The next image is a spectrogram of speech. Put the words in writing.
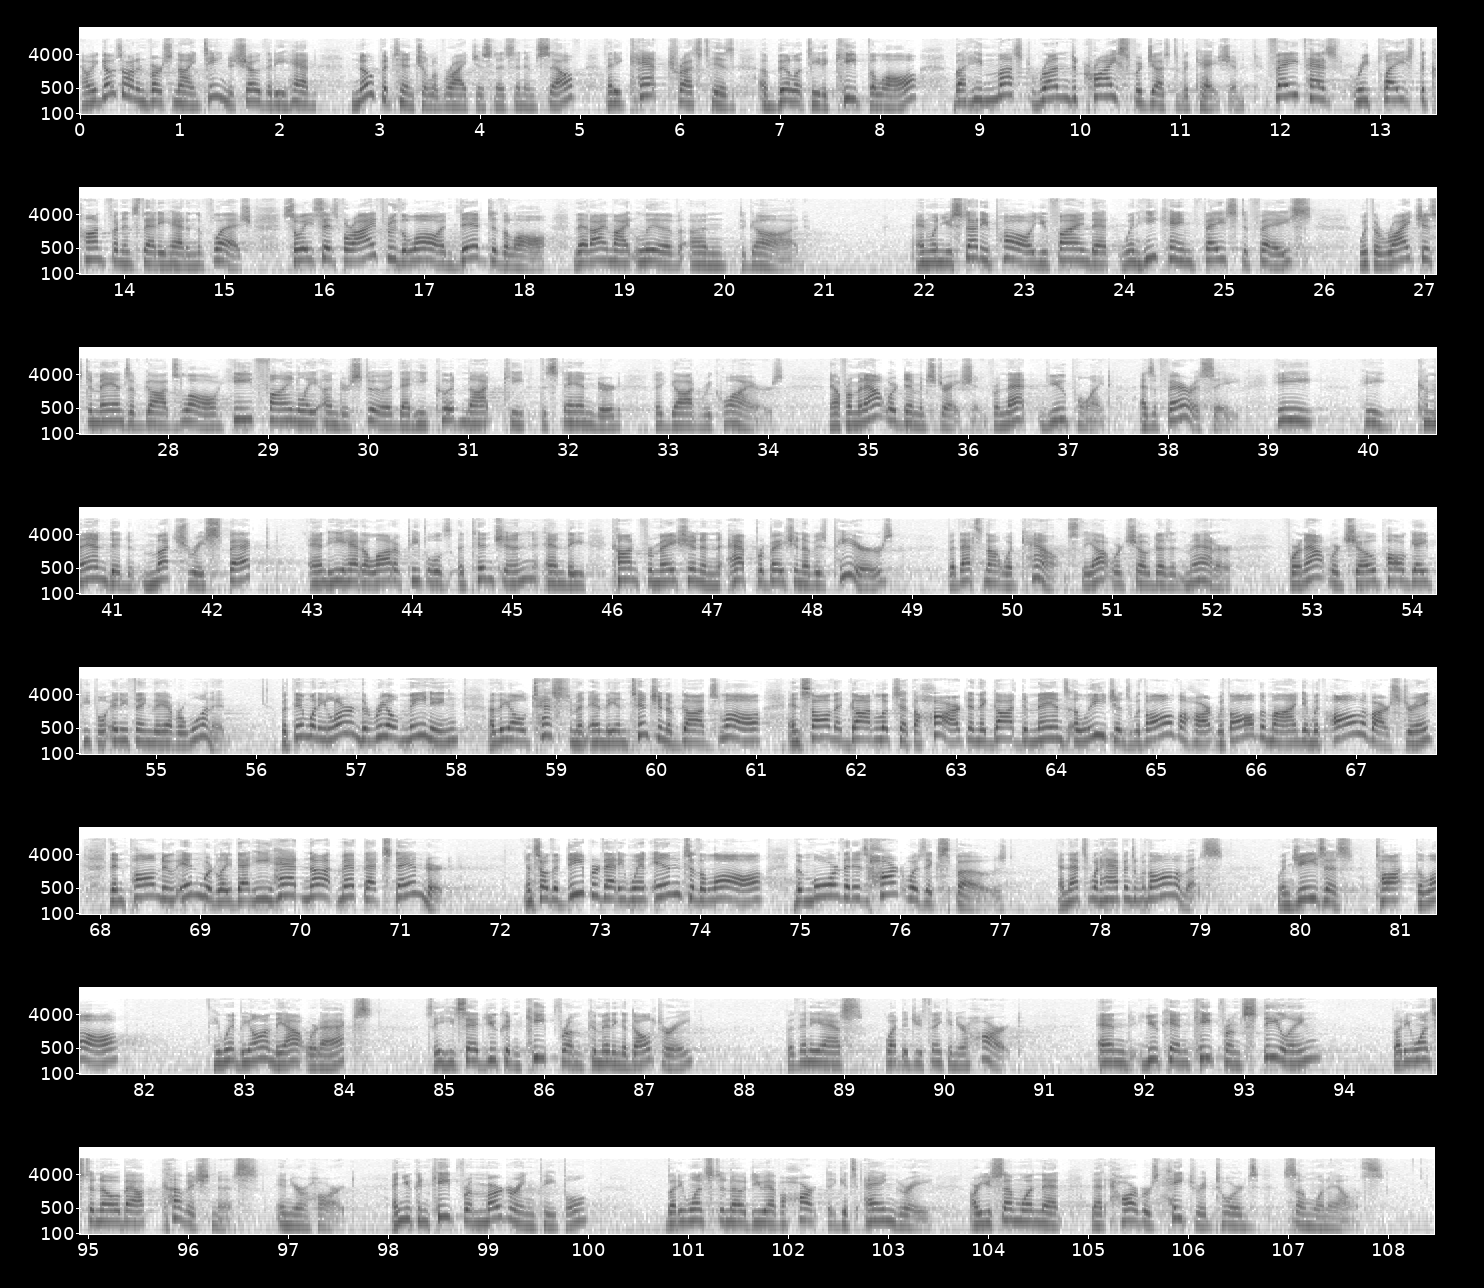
Now, he goes on in verse 19 to show that he had no potential of righteousness in himself, that he can't trust his ability to keep the law, but he must run to Christ for justification. Faith has replaced the confidence that he had in the flesh. So he says, For I through the law am dead to the law, that I might live unto God. And when you study Paul, you find that when he came face to face with the righteous demands of God's law, he finally understood that he could not keep the standard that God requires. Now, from an outward demonstration, from that viewpoint, as a Pharisee, he, he commanded much respect and he had a lot of people's attention and the confirmation and approbation of his peers, but that's not what counts. The outward show doesn't matter. For an outward show, Paul gave people anything they ever wanted. But then when he learned the real meaning of the Old Testament and the intention of God's law and saw that God looks at the heart and that God demands allegiance with all the heart, with all the mind, and with all of our strength, then Paul knew inwardly that he had not met that standard. And so the deeper that he went into the law, the more that his heart was exposed. And that's what happens with all of us. When Jesus taught the law, he went beyond the outward acts See, he said you can keep from committing adultery, but then he asks, What did you think in your heart? And you can keep from stealing, but he wants to know about covetousness in your heart. And you can keep from murdering people, but he wants to know do you have a heart that gets angry? Are you someone that, that harbors hatred towards someone else?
